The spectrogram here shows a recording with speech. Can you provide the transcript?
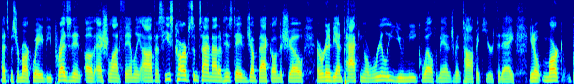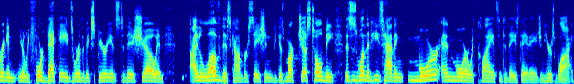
That's Mr. Mark Wade, the president of Echelon Family Office. He's carved some time out of his day to jump back on the show, and we're going to be unpacking a really unique wealth management topic here today. You know, Mark bringing nearly four decades worth of experience to this show, and I love this conversation because Mark just told me this is one that he's having more and more with clients in today's day and age. And here's why.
